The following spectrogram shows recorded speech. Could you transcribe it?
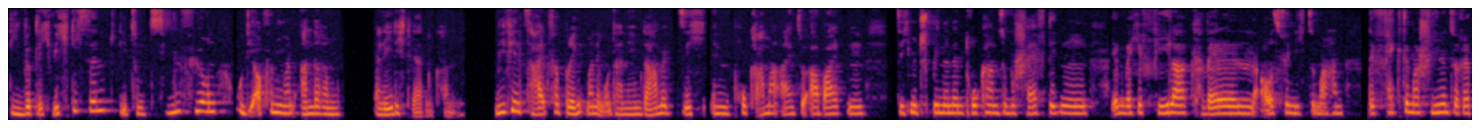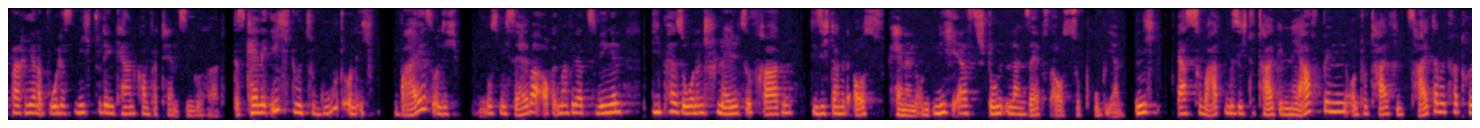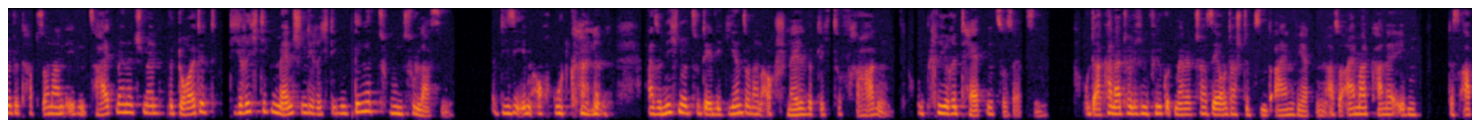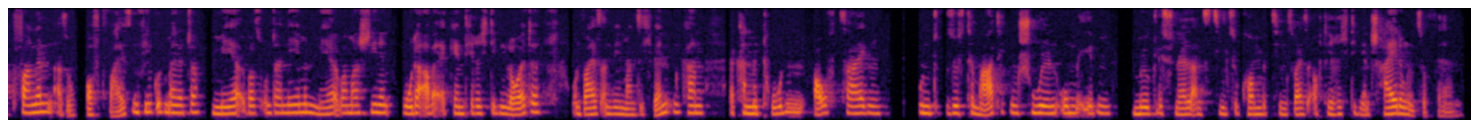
die wirklich wichtig sind, die zum Ziel führen und die auch von niemand anderem erledigt werden können. Wie viel Zeit verbringt man im Unternehmen damit, sich in Programme einzuarbeiten, sich mit spinnenden Druckern zu beschäftigen, irgendwelche Fehlerquellen ausfindig zu machen, defekte Maschinen zu reparieren, obwohl es nicht zu den Kernkompetenzen gehört. Das kenne ich nur zu gut und ich weiß und ich muss mich selber auch immer wieder zwingen, die Personen schnell zu fragen, die sich damit auskennen und nicht erst stundenlang selbst auszuprobieren. Nicht erst zu warten, bis ich total genervt bin und total viel Zeit damit vertrödelt habe, sondern eben Zeitmanagement bedeutet, die richtigen Menschen die richtigen Dinge tun zu lassen, die sie eben auch gut können. Also nicht nur zu delegieren, sondern auch schnell wirklich zu fragen und Prioritäten zu setzen. Und da kann natürlich ein Feel Good Manager sehr unterstützend einwirken. Also einmal kann er eben das Abfangen, also oft weiß ein Feel Good Manager mehr über das Unternehmen, mehr über Maschinen oder aber er kennt die richtigen Leute und weiß, an wen man sich wenden kann. Er kann Methoden aufzeigen und Systematiken schulen, um eben möglichst schnell ans Ziel zu kommen, beziehungsweise auch die richtigen Entscheidungen zu fällen.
